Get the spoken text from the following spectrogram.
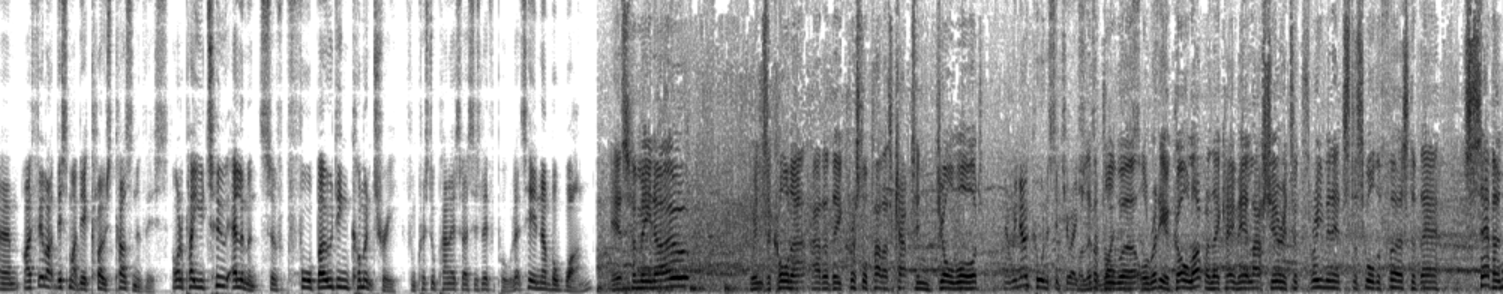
Um, I feel like this might be a close cousin of this. I want to play you two elements of foreboding commentary from Crystal Palace versus Liverpool. Let's hear number one. Here's Firmino. Wins the corner out of the Crystal Palace captain, Joel Ward. Now we know corner situations. Well, Liverpool right were already a goal up when they came here last year. It took three minutes to score the first of their seven.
